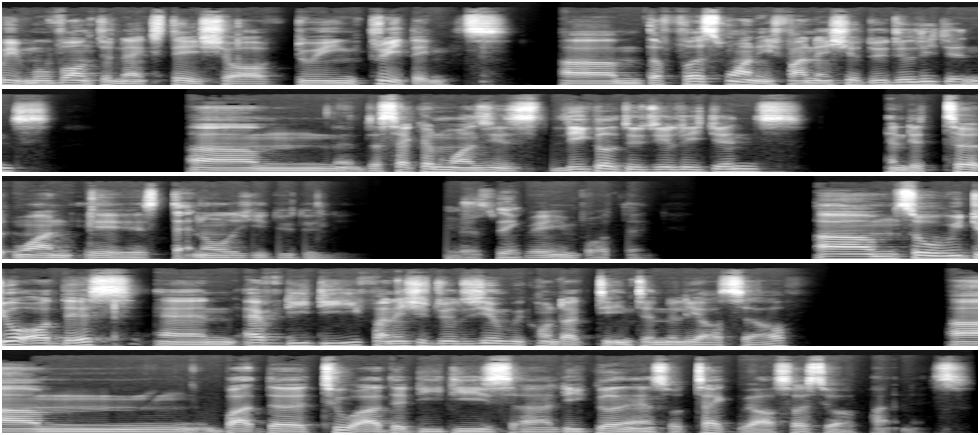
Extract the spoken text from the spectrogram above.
We move on to the next stage of doing three things. Um, the first one is financial due diligence. Um, the second one is legal due diligence, and the third one is technology due diligence. That's very important. Um, so we do all this, and FDD financial due diligence we conduct internally ourselves. Um, but the two other DDs, uh, legal and so tech, we outsource to our partners.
